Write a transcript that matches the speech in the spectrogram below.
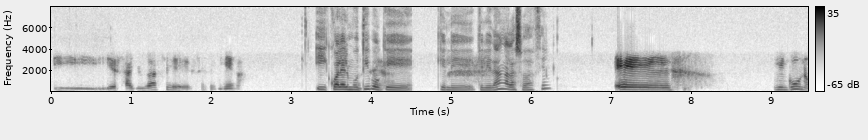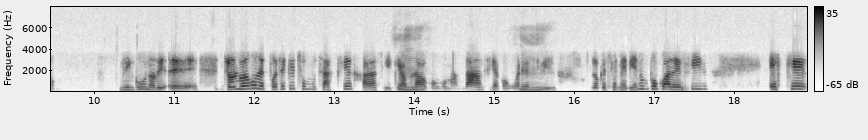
y, esa ayuda se, se niega. ¿Y cuál es el motivo que, que, le, que le dan a la asociación? Eh, ninguno, ninguno. Eh, yo luego, después de que he hecho muchas quejas y que he mm. hablado con comandancia, con Guardia mm. Civil, lo que se me viene un poco a decir es que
